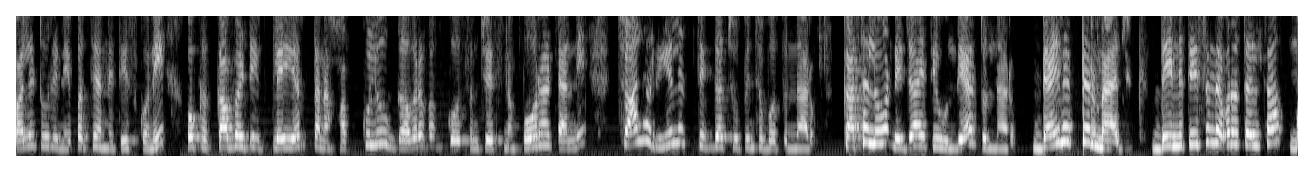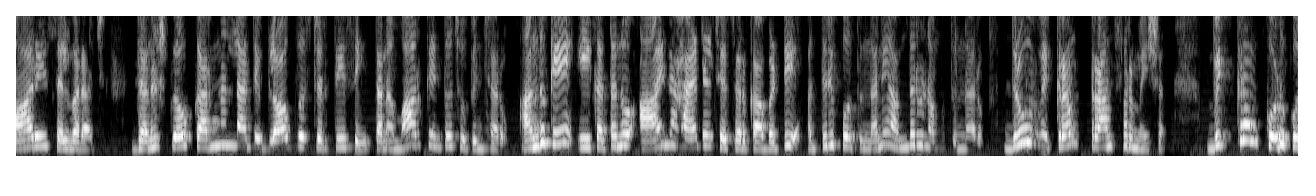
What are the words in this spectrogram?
పల్లెటూరి నేపథ్యాన్ని తీసుకొని ఒక కబడ్డీ ప్లేయర్ తన హక్కులు గౌరవం కోసం చేసిన పోరాటాన్ని చాలా రియలిస్టిక్గా చూపించబోతున్నారు. కథలో నిజాయితీ ఉంది అంటున్నారు. Director magic. దీన్ని తీసింది ఎవరో తెలుసా? మారి సెల్వరాజ్. ధనుష్తో కర్ణన్ లాంటి బ్లాక్ బస్టర్ తీసి తన మార్క్ ఏంటో చూపించారు. అందుకే ఈ కథను ఆయన హ్యాండిల్ చేశారు కాబట్టి అదిరిపోతుందని అందరూ నమ్ముతున్నారు. ధ్రువ్ విక్రమ్ ట్రాన్స్ఫర్మేషన్ విక్రమ్ కొడుకు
